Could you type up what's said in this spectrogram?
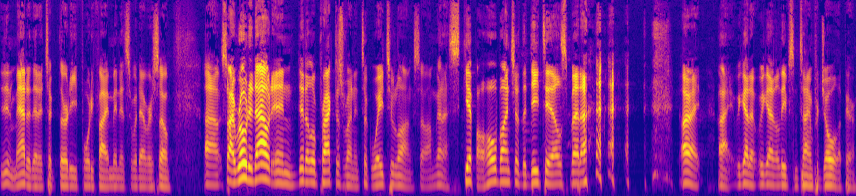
didn't matter that it took 30, 45 minutes or whatever. So. Uh, so I wrote it out and did a little practice run. It took way too long, so I'm gonna skip a whole bunch of the details. But uh, all right, all right, we gotta we gotta leave some time for Joel up here.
